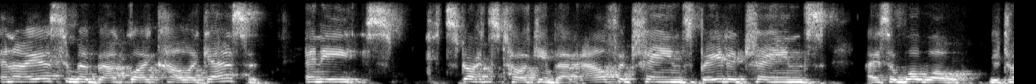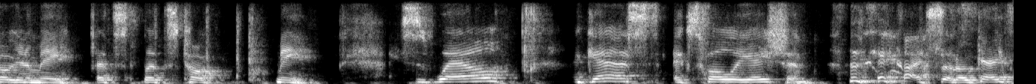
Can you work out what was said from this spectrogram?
And I asked him about glycolic acid, and he starts talking about alpha chains, beta chains. I said, "Whoa, whoa, you're talking to me. Let's let's talk me." He says, "Well, I guess exfoliation." I said, "Okay,"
